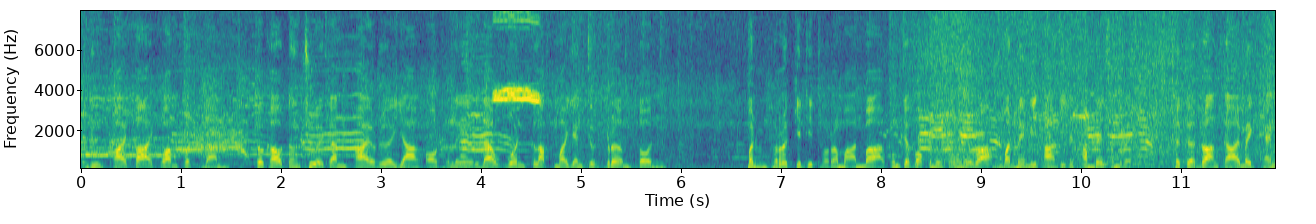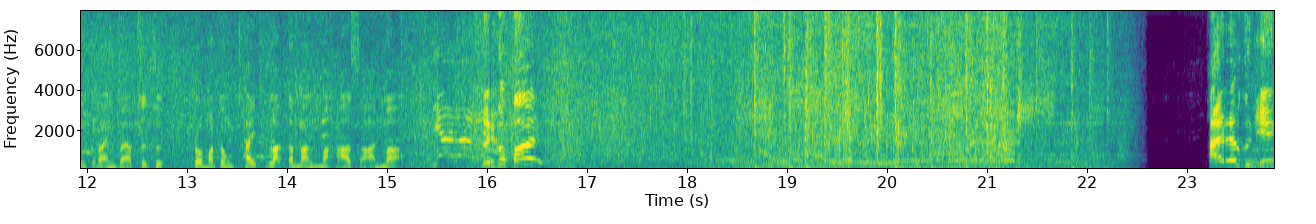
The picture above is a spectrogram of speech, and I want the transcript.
อยู่ภายใต้ความกดดันพวกเขาต้องช่วยกันพายเรือยางออกทะเล แล้ววนกลับมายังจุดเริ่มต้น มันเป็นภารกิจที่ทรมานมาก ผมจะบอกคุณตรงๆเลยว่า มันไม่มีทางที่จะทำได้สำเร็จ ถ้าเกิดร่างกายไม่แข็งแกร่งแบบสุดๆ เพราะมันต้องใช้พละกำลังมหาศาลมาก เดินเข้าไปพายเร็วขึ้นอีก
